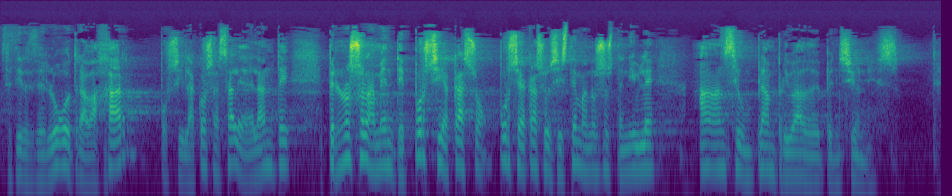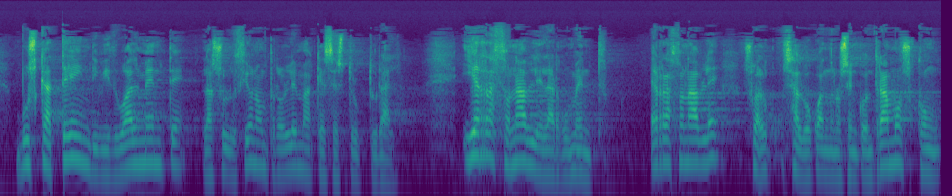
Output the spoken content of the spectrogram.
es decir, desde luego trabajar por si la cosa sale adelante, pero no solamente por si acaso, por si acaso el sistema no es sostenible, háganse un plan privado de pensiones. Búscate individualmente la solución a un problema que es estructural. Y es razonable el argumento. Es razonable, salvo cuando nos encontramos con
